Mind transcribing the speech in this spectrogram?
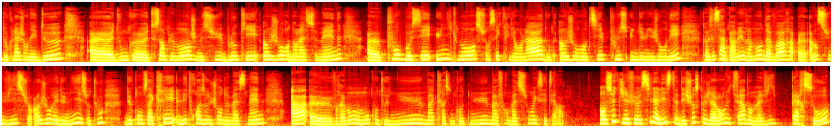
Donc là, j'en ai deux. Euh, donc euh, tout simplement, je me suis bloquée un jour dans la semaine pour bosser uniquement sur ces clients-là. Donc un jour entier plus une demi-journée. Comme ça, ça me permet vraiment d'avoir un suivi sur un jour et demi et surtout de consacrer les trois autres jours de ma semaine à vraiment mon contenu, ma création de contenu, ma formation, etc. Ensuite, j'ai fait aussi la liste des choses que j'avais envie de faire dans ma vie perso,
